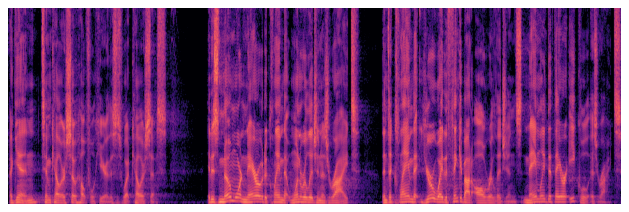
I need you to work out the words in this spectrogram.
Again, Tim Keller is so helpful here. This is what Keller says It is no more narrow to claim that one religion is right than to claim that your way to think about all religions, namely that they are equal, is right.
